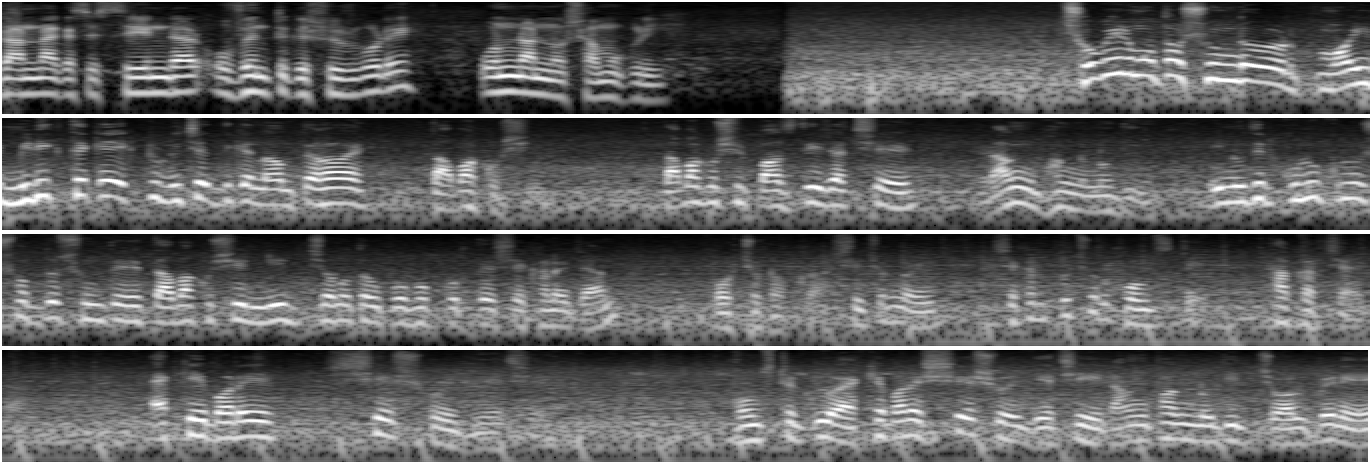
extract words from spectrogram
রান্না গ্যাসের সিলিন্ডার, ওভেন থেকে শুরু করে অন্যান্য সামগ্রী। ছবির মতো সুন্দর মই- মিরিক থেকে একটু নিচের দিকে নামতে হয় তাবাকুশি। তাবাকুশির পাশ দিয়ে যাচ্ছে রাংভাং নদী এই নদীর কুলু কুলু শব্দ শুনতে তাবাকুশির নির্জনতা উপভোগ করতে সেখানে যান পর্যটকরা সেজন্যই সেখানে প্রচুর হোমস্টে থাকার জায়গা একেবারে শেষ হয়ে গিয়েছে হোমস্টেগুলো একেবারে শেষ হয়ে গিয়েছে এই রাংভাং নদীর জল বেড়ে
